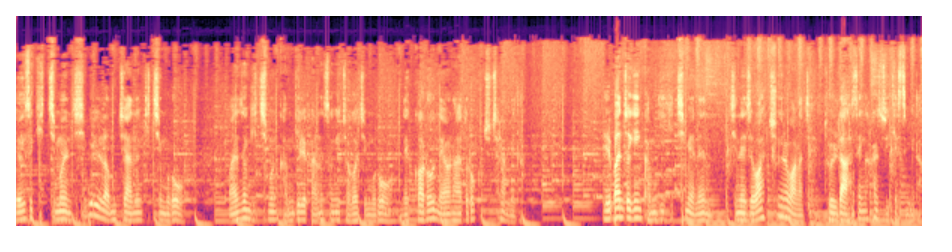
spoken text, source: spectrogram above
여기서 기침은 10일 넘지 않은 기침으로 만성 기침은 감기일 가능성이 적어지므로 내과로 내원하도록 추천합니다. 일반적인 감기 기침에는 진해제와 충혈 완화제 둘 다 생각할 수 있겠습니다.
